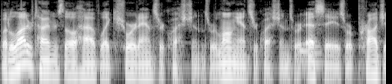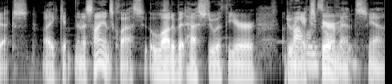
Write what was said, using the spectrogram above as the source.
but a lot of times they'll have like short answer questions or long answer questions or mm. essays or projects. Like in a science class, a lot of it has to do with your doing Problem experiments. Yeah.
